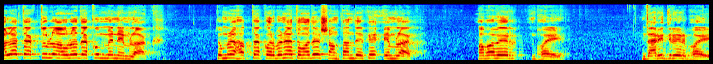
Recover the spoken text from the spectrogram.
অলা তাকতুল আউলাদা কুম্মেন এমলাক তোমরা হত্যা করবে না তোমাদের সন্তানদেরকে এমলাক অভাবের ভয়ে দারিদ্র্যের ভয়ে।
